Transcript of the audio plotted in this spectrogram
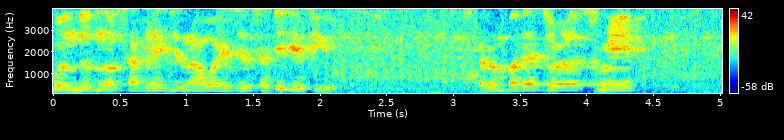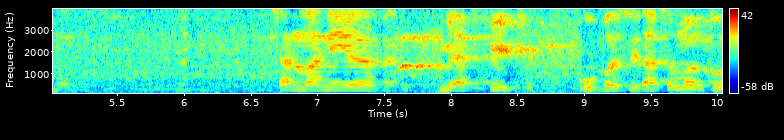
बंधूंनो सगळ्याची नावं याच्यासाठी घेतली. कारण बऱ्याच वेळेस मी सन्माननीय व्यासपीठ उपस्थित असं म्हणतो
